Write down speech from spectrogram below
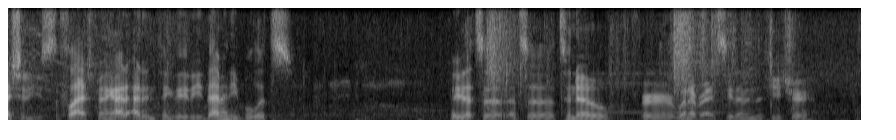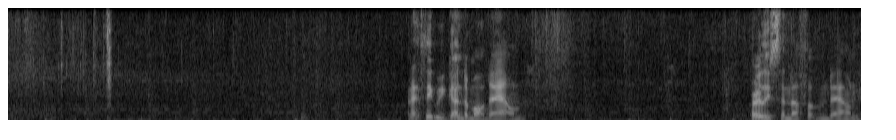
I should have used the flashbang. I, I didn't think they'd need that many bullets. Maybe that's a that's a to know for whenever I see them in the future. And I think we gunned them all down. Or at least enough of them down.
